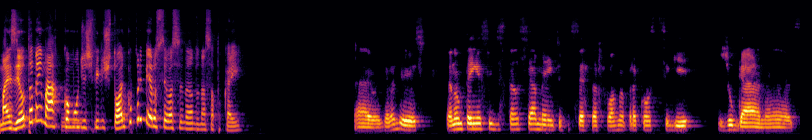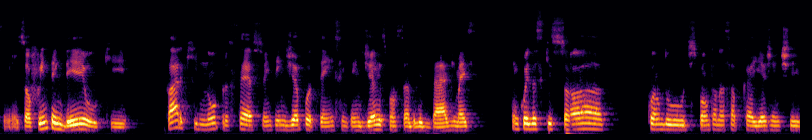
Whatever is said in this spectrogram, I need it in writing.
mas eu também marco como um desfile histórico o primeiro seu assinando na Sapucaí. Ah, eu agradeço. Eu não tenho esse distanciamento, de certa forma, para conseguir julgar, né? Assim, eu só fui entender o que. Claro que no processo eu entendi a potência, entendi a responsabilidade, mas tem coisas que só quando desponta na Sapucaí a gente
